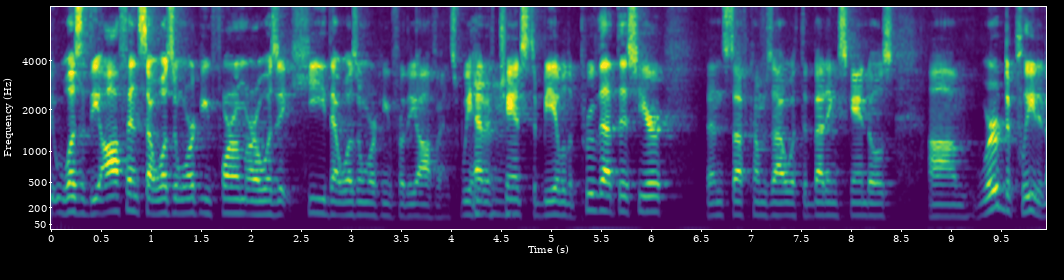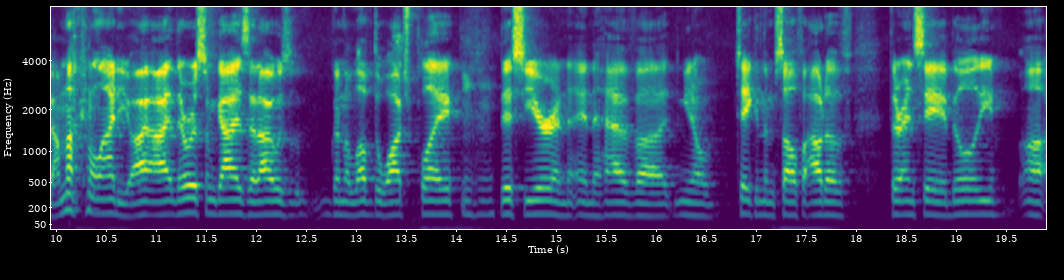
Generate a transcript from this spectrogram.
Was it the offense that wasn't working for him, or was it he that wasn't working for the offense? We had a chance to be able to prove that this year. Then stuff comes out with the betting scandals. Um, we're depleted. I'm not gonna lie to you. I, I there were some guys that I was gonna love to watch play this year and and have uh, you know taken themselves out of their NCAA ability uh,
